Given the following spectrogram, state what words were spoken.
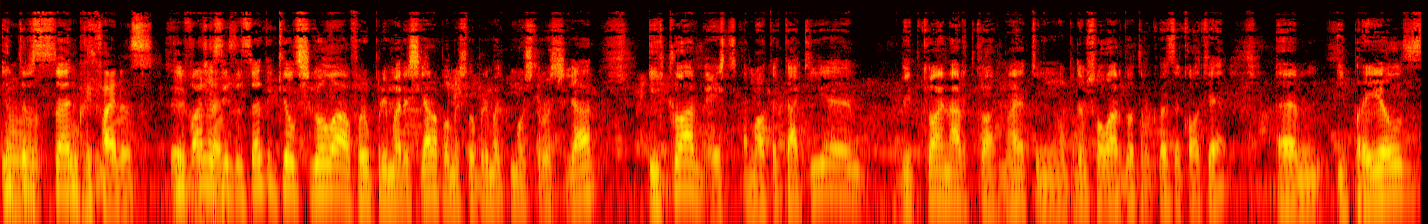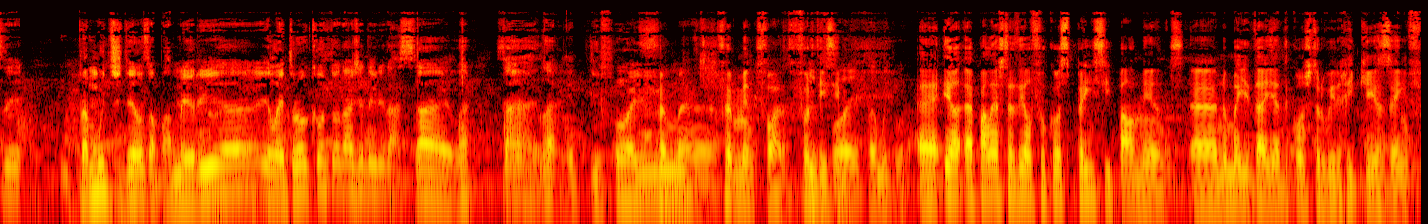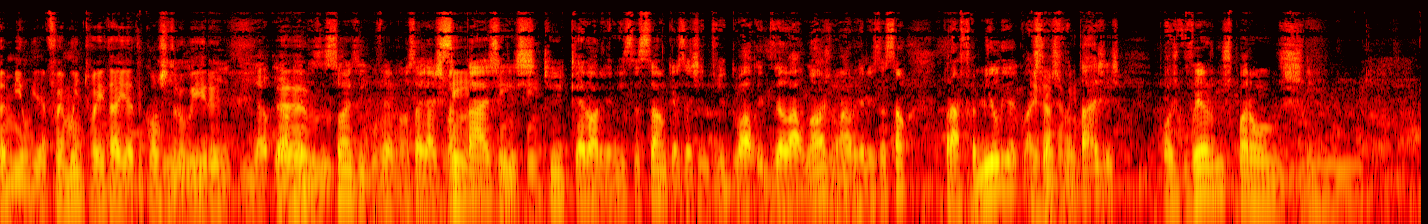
interessante. Um, um refinance. Eh, refinance interessante em que ele chegou lá, foi o primeiro a chegar, ou pelo menos foi o primeiro que mostrou chegar. E claro, este, a malta que está aqui é Bitcoin hardcore, não é? Não podemos falar de outra coisa qualquer. Um, e para eles, para muitos deles, ou para a maioria, ele entrou com toda a gente a gritar, sai lá, E foi. Foi, uma, foi um momento forte, fortíssimo. Foi, foi muito bom. Uh, ele, a palestra dele focou-se principalmente uh, numa ideia de construir riqueza em família. Foi muito a ideia de construir. E, e, e, e organizações e governo, ou seja, as sim, vantagens sim, sim. que cada organização, quer seja individual, individual nós, não é organização, para a família, quais Exatamente. são as vantagens, para os governos, para os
